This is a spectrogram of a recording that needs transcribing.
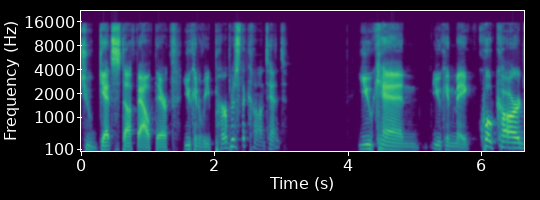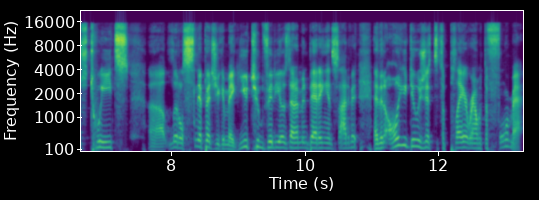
to get stuff out there. You can repurpose the content. You can you can make quote cards, tweets, uh, little snippets. You can make YouTube videos that I'm embedding inside of it, and then all you do is just to play around with the format.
